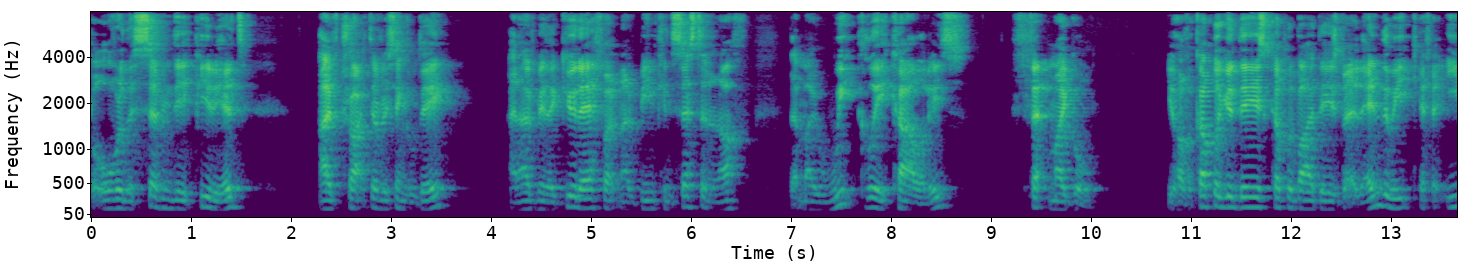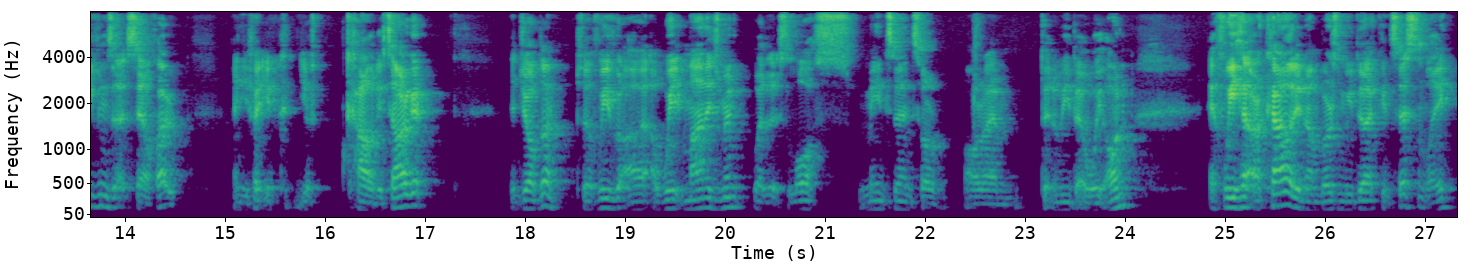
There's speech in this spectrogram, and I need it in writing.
but over the seven day period, I've tracked every single day and I've made a good effort and I've been consistent enough that my weekly calories fit my goal. You'll have a couple of good days, a couple of bad days, but at the end of the week, if it evens itself out and you've hit your, your calorie target, the job done. So if we've got a, a weight management, whether it's loss, maintenance, or or um, putting a wee bit of weight on, if we hit our calorie numbers and we do it consistently,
